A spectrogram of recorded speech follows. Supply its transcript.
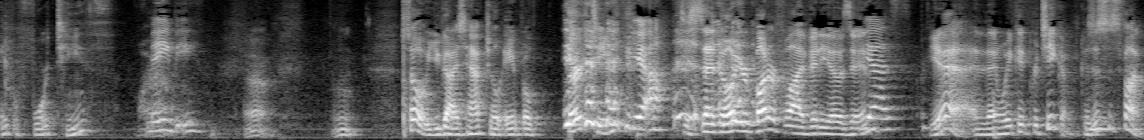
April fourteenth. Wow. maybe. Oh. Mm. So you guys have till April thirteenth yeah. to send all your butterfly videos in. Yes. Yeah, and then we could critique them because this is fun.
